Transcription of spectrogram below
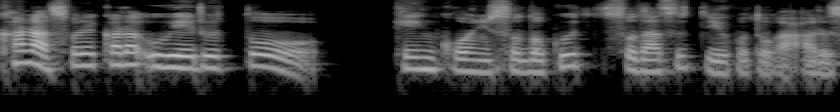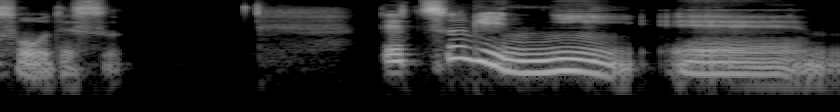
からそれから植えると健康に育く、育つっていうことがあるそうです。で、次に、えー、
